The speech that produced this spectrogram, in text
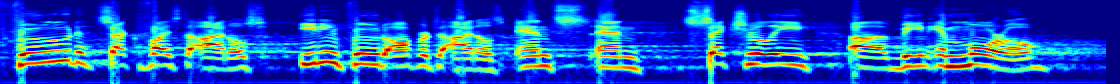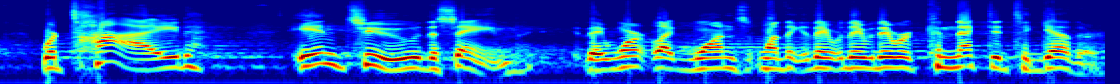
food sacrificed to idols, eating food offered to idols, and, and sexually uh, being immoral were tied into the same. They weren't like one's, one thing, they, they, they were connected together.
